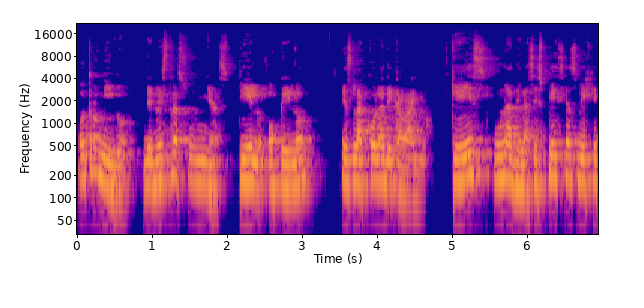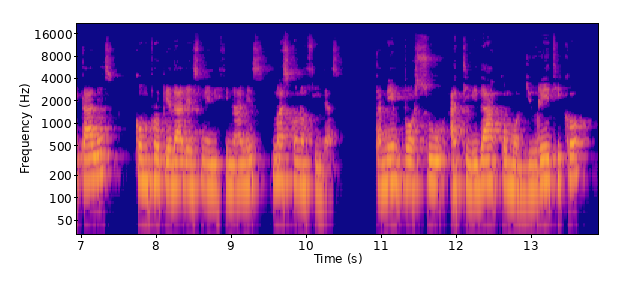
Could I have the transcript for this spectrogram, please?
Otro amigo de nuestras uñas, piel o pelo es la cola de caballo, que es una de las especies vegetales con propiedades medicinales más conocidas, también por su actividad como diurético,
